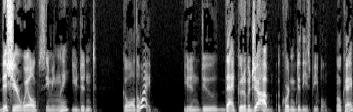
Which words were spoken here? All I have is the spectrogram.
This year, Will, seemingly, you didn't go all the way. You didn't do that good of a job, according to these people. Okay?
